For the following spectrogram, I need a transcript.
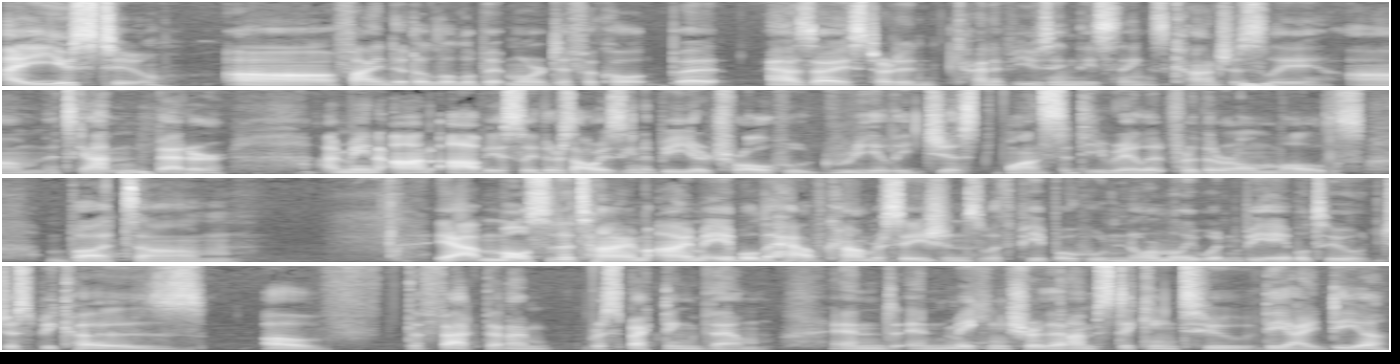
I used to uh, find it a little bit more difficult, but as I started kind of using these things consciously, um, it's gotten better. I mean, on, obviously, there's always going to be your troll who really just wants to derail it for their own lulz, but um, yeah, most of the time, I'm able to have conversations with people who normally wouldn't be able to, just because of the fact that I'm respecting them and and making sure that I'm sticking to the idea.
